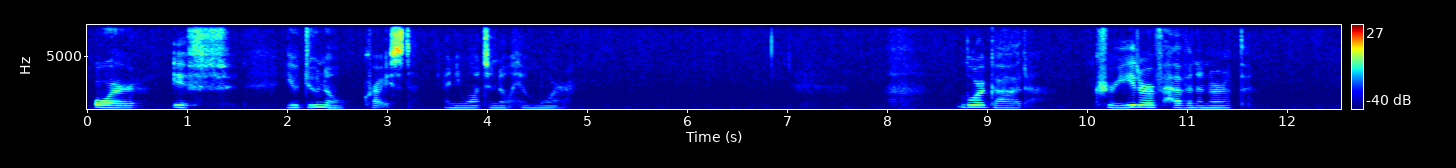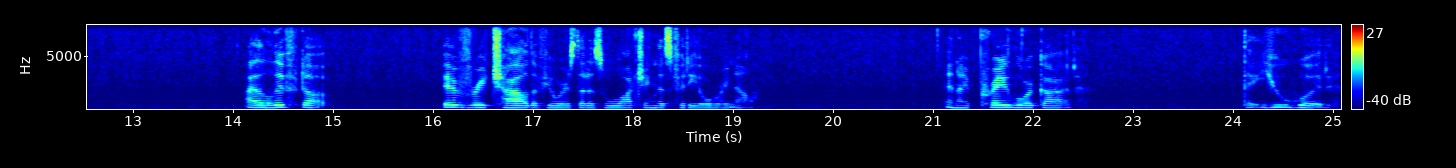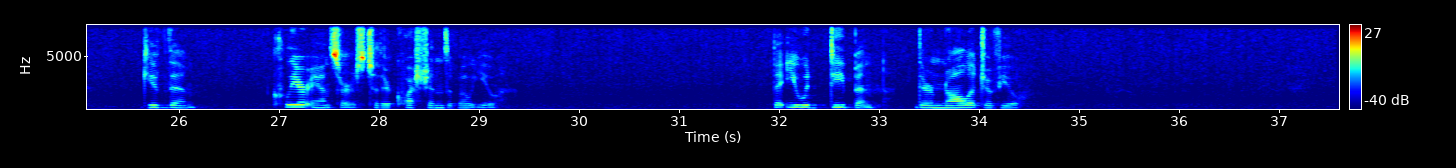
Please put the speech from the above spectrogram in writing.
or if you do know Christ and you want to know Him more. Lord God, creator of heaven and earth, I lift up every child of yours that is watching this video right now. And I pray, Lord God, that you would give them clear answers to their questions about you. That you would deepen their knowledge of you.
